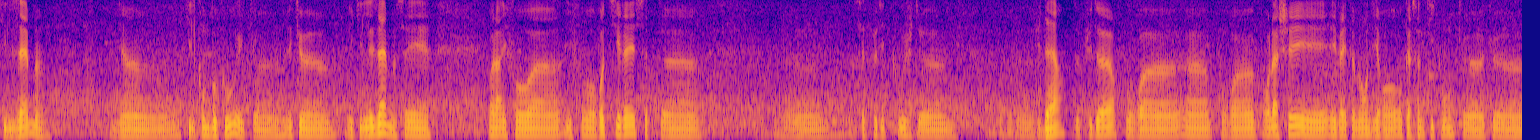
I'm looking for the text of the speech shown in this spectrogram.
qu'ils aiment, eh qu'ils comptent beaucoup et et que et qu'ils les aiment. Voilà, il faut il faut retirer cette cette petite couche de, de- Pudeur de pudeur pour, euh, euh, pour, euh, pour lâcher et, et véritablement dire aux, aux personnes qui comptent que, que,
